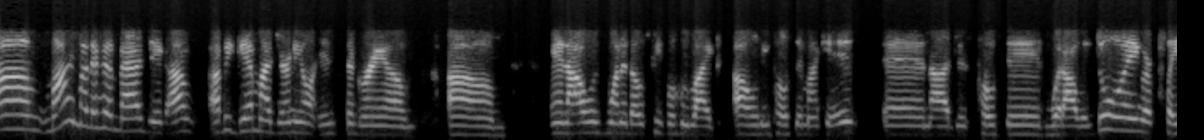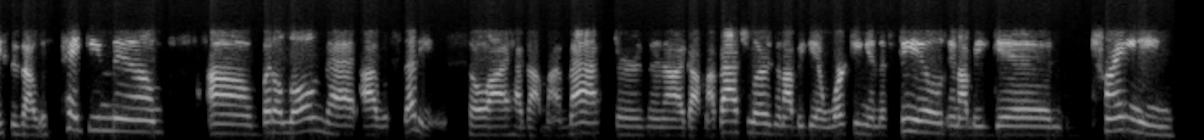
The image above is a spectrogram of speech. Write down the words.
Um, my motherhood magic. I I began my journey on Instagram, um, and I was one of those people who like I only posted my kids, and I just posted what I was doing or places I was taking them. Um, but along that, I was studying. So I had got my master's and I got my bachelor's, and I began working in the field, and I began trainings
